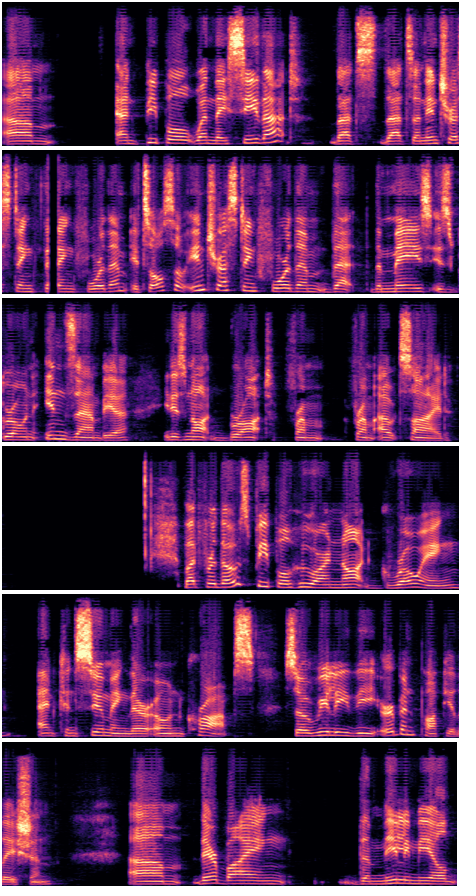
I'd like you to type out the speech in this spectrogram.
Um, and people, when they see that, that's that's an interesting thing for them. It's also interesting for them that the maize is grown in Zambia. It is not brought from from outside. But for those people who are not growing and consuming their own crops, so really, the urban population, um, they're buying the mealie meal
